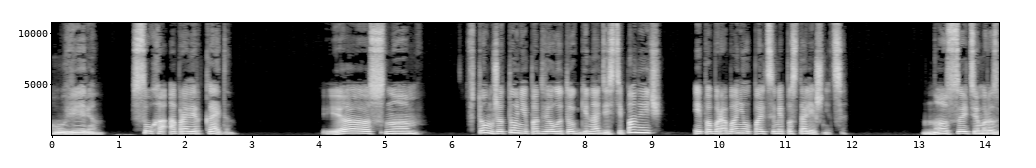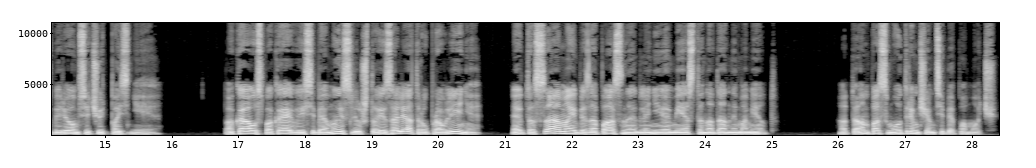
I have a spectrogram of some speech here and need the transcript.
Уверен. Сухо опроверг Кайден. Ясно. В том же тоне подвел итог Геннадий Степанович и побарабанил пальцами по столешнице. Но с этим разберемся чуть позднее. Пока успокаивай себя мыслью, что изолятор управления это самое безопасное для нее место на данный момент. А там посмотрим, чем тебе помочь».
